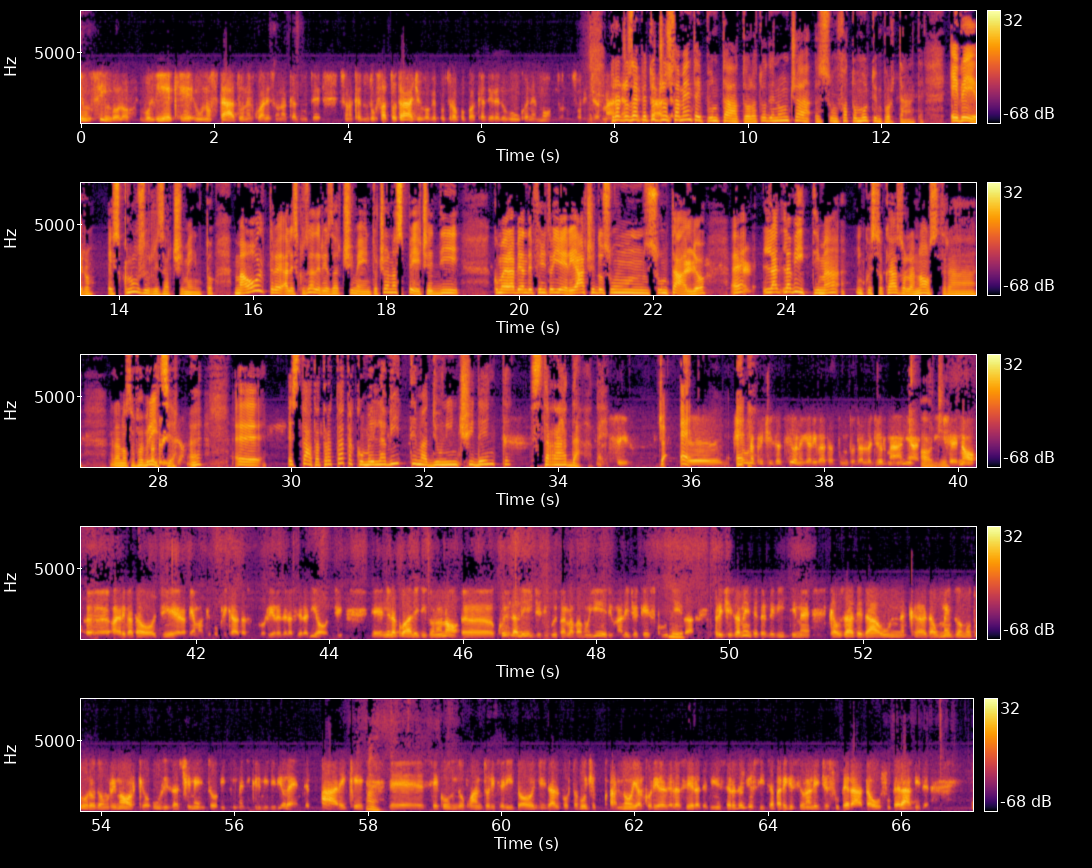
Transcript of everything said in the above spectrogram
è, un simbolo, vuol dire che uno Stato nel quale sono, accadute, sono accaduto un fatto tragico che purtroppo può accadere dovunque nel mondo, non solo in Germania. Però Giuseppe, tu giustamente hai puntato la tua denuncia su un fatto molto importante. È vero escluso il risarcimento, ma oltre all'esclusione del risarcimento c'è una specie di, come l'abbiamo definito ieri, acido su un, su un taglio. Eh? La, la, vittima, in questo caso la nostra, la nostra Fabrizia. Eh? Eh, è stata trattata come la vittima di un incidente stradale. Sì. Cioè, è, eh, c'è è... una precisazione che è arrivata appunto dalla Germania che oggi. dice no, eh, è arrivata oggi e l'abbiamo anche pubblicata sul Corriere della Sera di oggi, eh, nella quale dicono no, eh, quella legge di cui parlavamo ieri, una legge che escludeva precisamente per le vittime causate da un, da un, mezzo a motore o da un rimorchio un risarcimento vittime di crimini violenti, pare che eh, secondo quanto riferito oggi dal portavoce a noi al Corriere della Sera del Ministero della Giustizia, pare che sia una legge superata o superabile.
